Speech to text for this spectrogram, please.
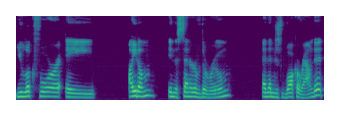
you look for a item in the center of the room and then just walk around it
